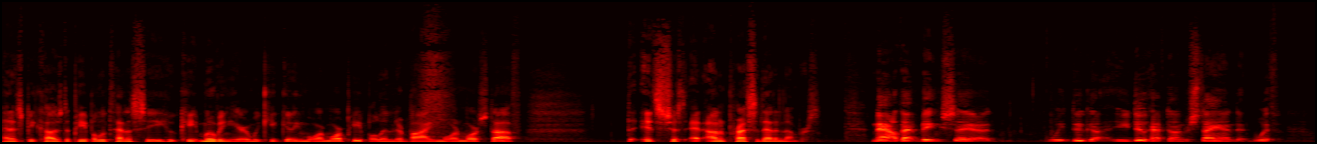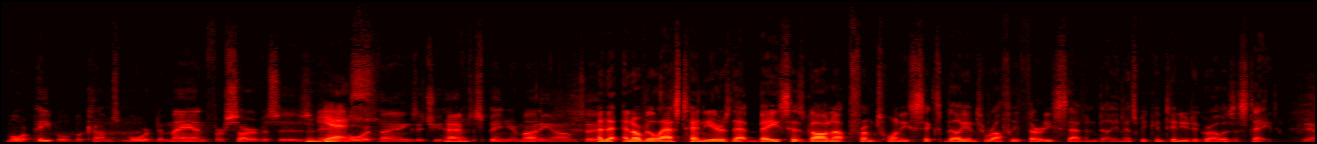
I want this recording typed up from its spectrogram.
And it's because the people in Tennessee who keep moving here and we keep getting more and more people and they're buying more and more stuff. It's just at unprecedented numbers. Now that being said, we do got you do have to understand that with more people becomes more demand for services and Yes. more things that you have mm-hmm. to spend your money on too. And, that, and over the last 10 years, that base has gone up from 26 billion to roughly 37 billion as we continue to grow as a state. Yeah.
